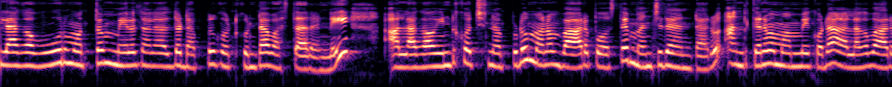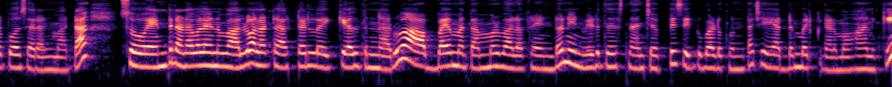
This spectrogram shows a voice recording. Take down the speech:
ఇలాగ ఊరు మొత్తం మేళతాళాలతో డప్పులు కొట్టుకుంటా వస్తారండి. అలాగా ఇంటికి వచ్చినప్పుడు మనం వారపోస్తే మంచిదే అంటారు. అందుకని మా మమ్మీ కూడా అలాగ వారపోసారనమాట సో ఎంట నడవలేని వాళ్ళు అలా ట్రాక్టర్లో ఎక్కి వెళ్తున్నారు ఆ అబ్బాయి మా తమ్ముడు వాళ్ళ ఫ్రెండ్ నేను వీడియో తీస్తున్నా అని చెప్పి సిగ్గుపడుకుంటా చేయి అడ్డం పెట్టుకున్నాడు మొహానికి.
